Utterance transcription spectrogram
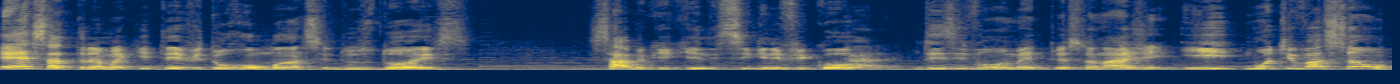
Essa trama que teve do romance dos dois, sabe o que, que ele significou? Cara. Desenvolvimento de personagem e motivação.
